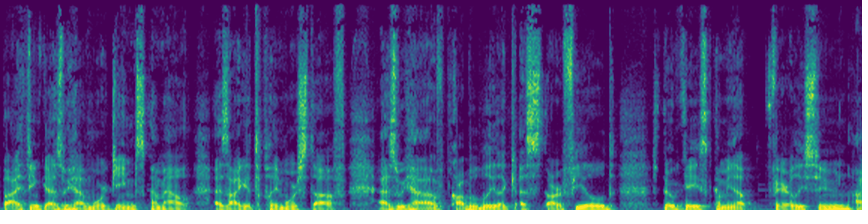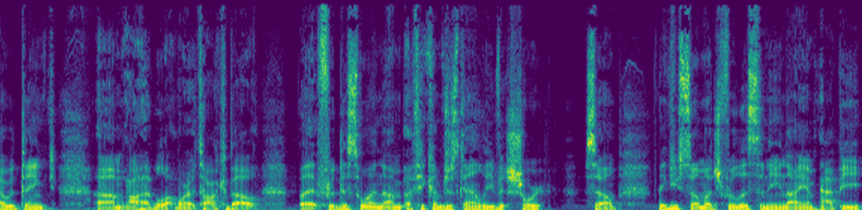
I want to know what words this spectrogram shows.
But I think as we have more games come out, as I get to play more stuff, as we have probably like a Starfield showcase coming up fairly soon, I would think um, I'll have a lot more to talk about. But for this one, I'm, I think I'm just going to leave it short. So, thank you so much for listening. I am happy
